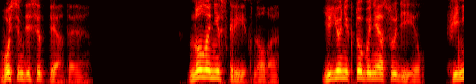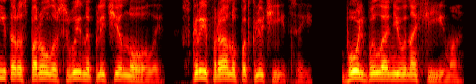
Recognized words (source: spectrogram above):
85. -е. Нола не вскрикнула. Ее никто бы не осудил. Финита распорола швы на плече Нолы, вскрыв рану под ключицей. Боль была невыносима.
